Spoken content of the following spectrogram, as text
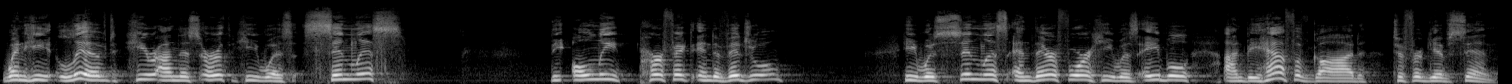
When he lived here on this earth, he was sinless, the only perfect individual. He was sinless, and therefore he was able, on behalf of God, to forgive sin,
